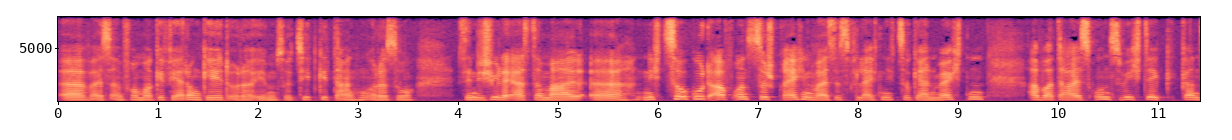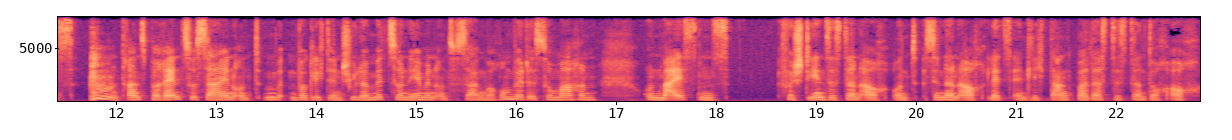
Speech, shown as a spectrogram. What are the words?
äh, weil es einfach mal Gefährdung geht oder eben Suizidgedanken oder so, sind die Schüler erst einmal äh, nicht so gut auf uns zu sprechen, weil sie es vielleicht nicht so gern möchten. Aber da ist uns wichtig, ganz transparent zu sein und wirklich den Schüler mitzunehmen und zu sagen, warum wir das so machen. Und meistens verstehen sie es dann auch und sind dann auch letztendlich dankbar, dass das dann doch auch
